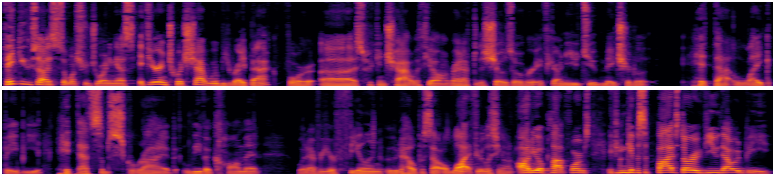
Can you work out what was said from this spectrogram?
Thank you guys so much for joining us. If you're in Twitch chat, we'll be right back for uh so we can chat with y'all right after the show's over. If you're on YouTube, make sure to hit that like, baby. Hit that subscribe. Leave a comment. Whatever you're feeling, it would help us out a lot. If you're listening on audio platforms, if you can give us a five star review, that would be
